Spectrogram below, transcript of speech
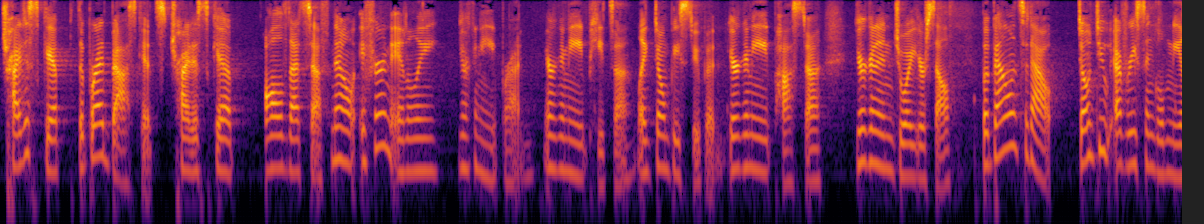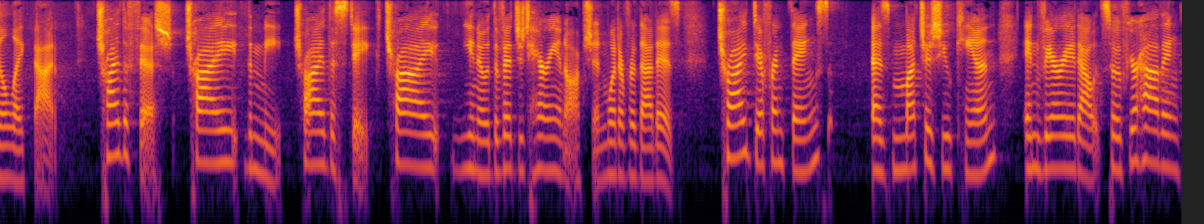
Try to skip the bread baskets, try to skip all of that stuff. Now, if you're in Italy, you're going to eat bread. You're going to eat pizza. Like, don't be stupid. You're going to eat pasta. You're going to enjoy yourself, but balance it out. Don't do every single meal like that. Try the fish, try the meat, try the steak, try, you know, the vegetarian option, whatever that is. Try different things as much as you can and vary it out. So if you're having,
